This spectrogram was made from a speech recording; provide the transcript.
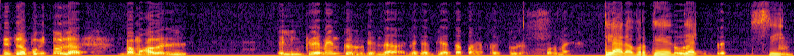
dentro de poquito las vamos a ver el, incremento en lo que es la, cantidad de etapas de fractura por mes. Claro, porque... sí.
